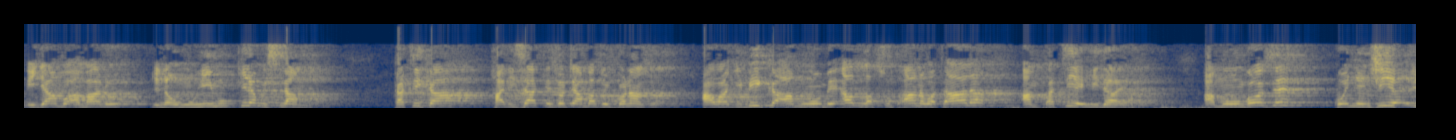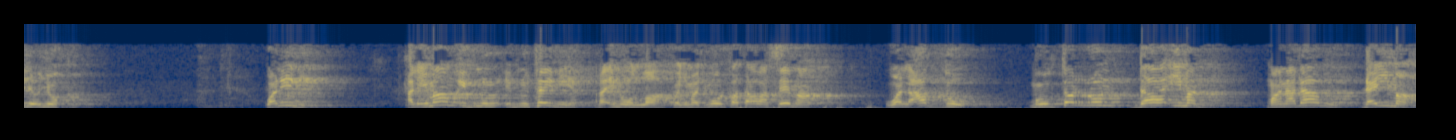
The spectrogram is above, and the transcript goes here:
ni jambo ambalo lina umuhimu. Kila mwislamu katika hali zake zote ambazo iko nazo awajibika amuombe allah subhanahu wa taala ampatie hidaya amuongoze kwenye njia iliyonyoka. Kwa nini? Alimamu ibnu, ibnu taimia rahimahullah kwenye majmuu lfatawa asema walabdu mudtarun daiman mwanadamu daima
